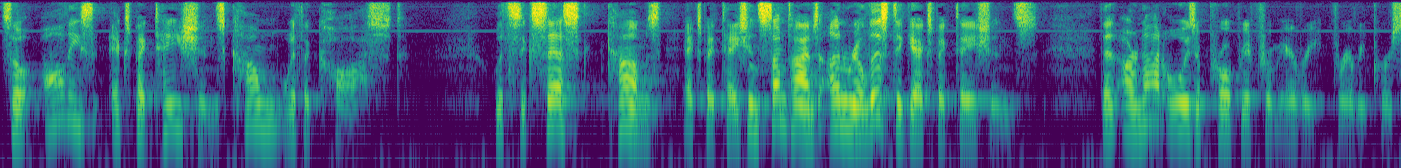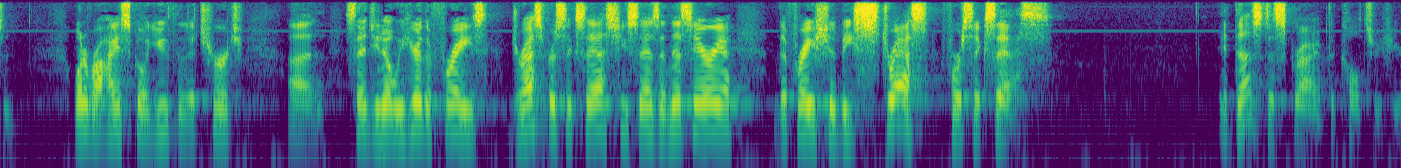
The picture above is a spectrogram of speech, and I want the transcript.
So all these expectations come with a cost. With success comes expectations, sometimes unrealistic expectations that are not always appropriate from every, for every person. One of our high school youth in the church uh, said, You know, we hear the phrase dress for success. She says, In this area, the phrase should be stress for success. It does describe the culture here.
